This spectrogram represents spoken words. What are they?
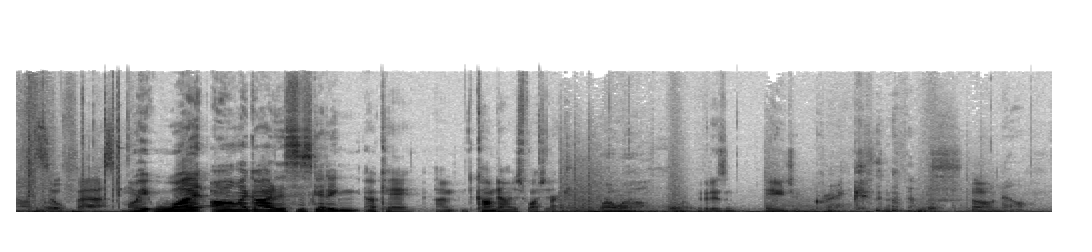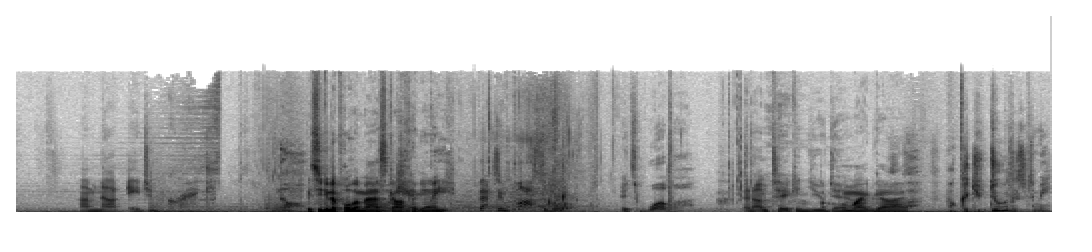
Not so fast, Mark. Wait, what? Oh my god, this is getting. Okay. Um, calm down, just watch it. Well, well. If it isn't Agent Crank. Oh no. I'm not Agent Crank. No. Is he gonna pull the mask no, it off can't again? be. That's impossible. It's Wubba, and I'm taking you down. Oh my god. How could you do this to me?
